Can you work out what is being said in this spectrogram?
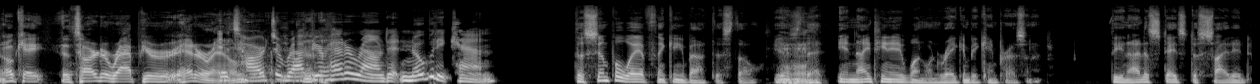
okay, it's hard to wrap your head around. It's hard to wrap your head around it. Nobody can. The simple way of thinking about this, though, is Mhm. that in 1981, when Reagan became president, the United States decided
